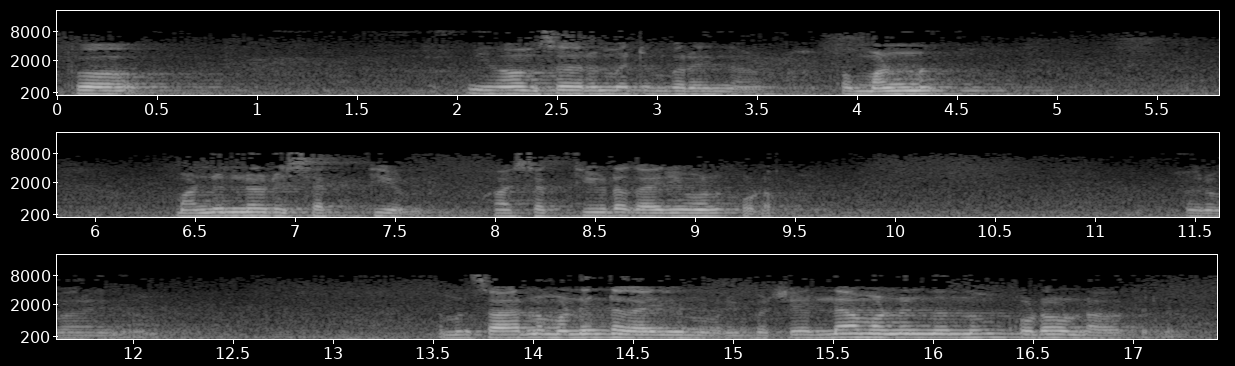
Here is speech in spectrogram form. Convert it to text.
ഇപ്പോ മീമാംസകരും മറ്റും പറയുന്നതാണ്. ഇപ്പൊ മണ്ണ്. മണ്ണിനൊരു ശക്തിയുണ്ട്. ആ ശക്തിയുടെ കാര്യമാണ് കുടം. അവർ പറയുന്നതാണ്. നമ്മൾ സാധാരണ മണ്ണിന്റെ കാര്യം എന്ന് പറയും. പക്ഷെ എല്ലാ മണ്ണിൽ നിന്നും കുടം ഉണ്ടാകത്തില്ല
